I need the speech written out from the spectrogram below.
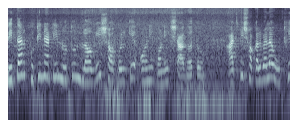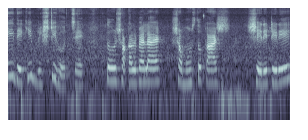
রিতার খুঁটিনাটির নতুন ব্লগে সকলকে অনেক অনেক স্বাগত। আজকে সকালবেলা উঠেই দেখি বৃষ্টি হচ্ছে। তো সকালবেলায় সমস্ত কাজ সেরে টেরে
